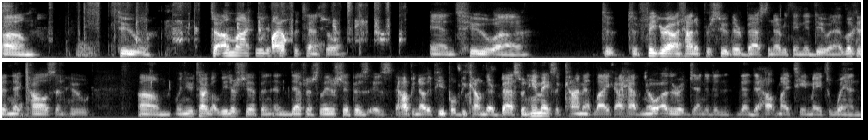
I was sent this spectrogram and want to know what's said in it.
um, to to unlock leadership potential and to uh, to to figure out how to pursue their best in everything they do. And I look at a Nick Collison who, um, when you talk about leadership and, and definition of leadership is is helping other people become their best. When he makes a comment like, "I have no other agenda to, than to help my teammates win,"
